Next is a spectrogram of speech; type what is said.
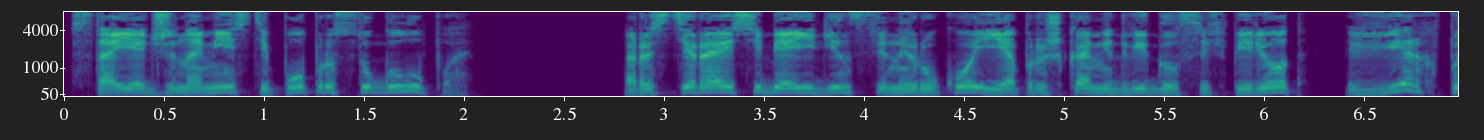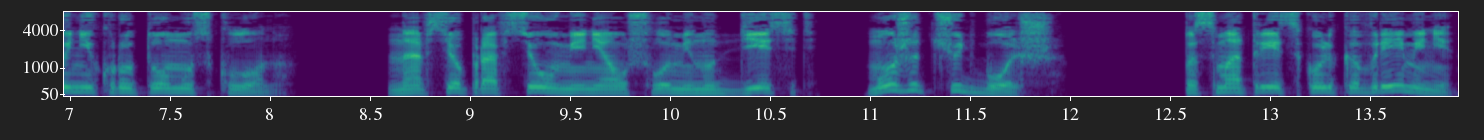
Стоять же на месте попросту глупо. Растирая себя единственной рукой, я прыжками двигался вперед, вверх по некрутому склону. На все про все у меня ушло минут десять, может чуть больше. Посмотреть, сколько времени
